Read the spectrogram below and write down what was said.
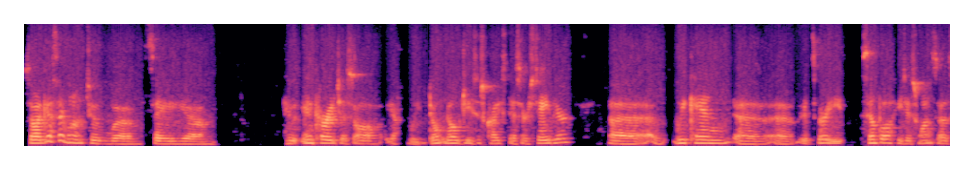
So I guess I want to um, say um, to encourage us all: if we don't know Jesus Christ as our Savior, uh, we can, uh, uh, it's very simple. He just wants us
